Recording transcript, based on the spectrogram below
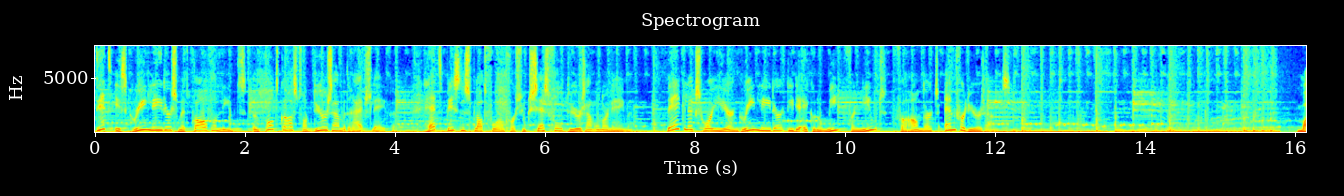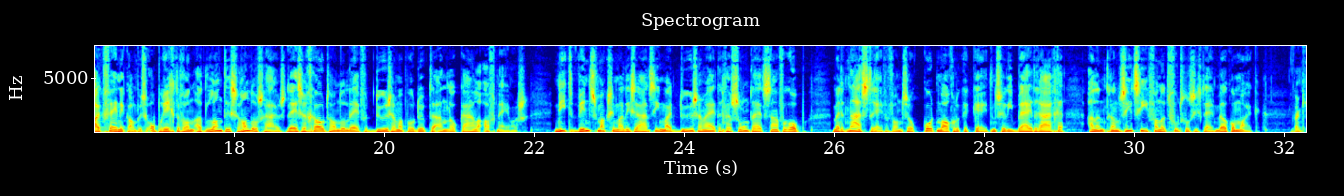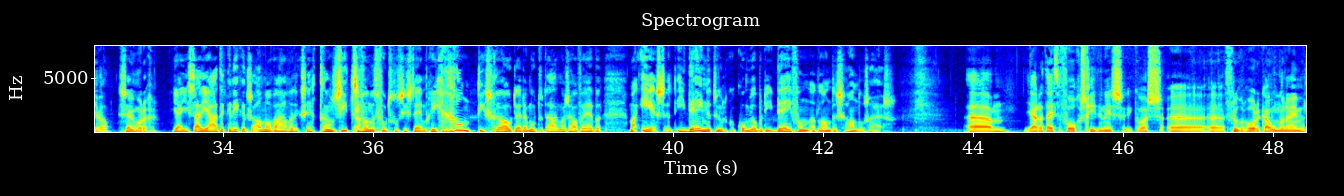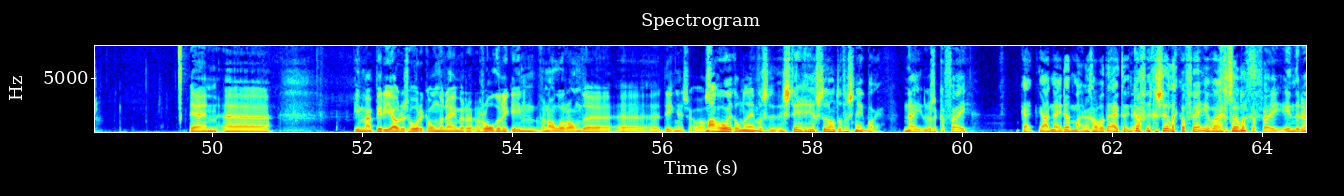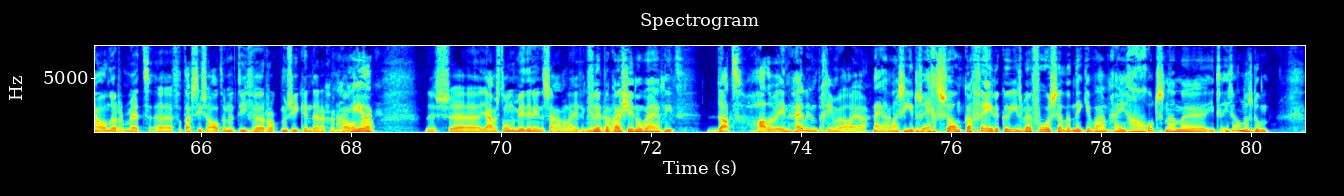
Dit is Green Leaders met Paul van Liemt, een podcast van Duurzaam Bedrijfsleven. Het businessplatform voor succesvol duurzaam ondernemen. Wekelijks hoor je hier een Green Leader die de economie vernieuwt, verandert en verduurzaamt. Mike Venekamp is oprichter van Atlantis Handelshuis. Deze groothandel levert duurzame producten aan lokale afnemers. Niet winstmaximalisatie, maar duurzaamheid en gezondheid staan voorop. Met het nastreven van zo kort mogelijke ketens die bijdragen aan een transitie van het voedselsysteem. Welkom Mike. Dankjewel. Zo. Goedemorgen. Ja, je staat ja te knikken. Het is allemaal waar wat ik zeg. Transitie Ja. van het voedselsysteem. Gigantisch groot. Hè? Daar moeten we het eigenlijk maar eens over hebben. Maar eerst, het idee natuurlijk. Hoe kom je op het idee van Atlantis Handelshuis? Ehm, ja, dat heeft een voorgeschiedenis. Ik was eh, eh, vroeger horecaondernemer. En eh, in mijn periode als horecaondernemer rolde ik in van alle randen eh, eh, dingen. Zoals... Maar ondernemen, was het een sterrenrestaurant of een snackbar? Nee, dat was een café. Kijk, ja, nee, dat, gaan we het uit. Een Ja. café, gezellig café. Waar Een gezellig café in Den Helder met fantastische alternatieve rockmuziek en dergelijke Ah, heerlijk. Dus ja, we stonden midden in de samenleving. in Flipperkastje er nog bij of niet? Dat hadden we in heel in het begin wel, ja. Nou ja, maar zie je dus echt zo'n café. Daar kun je iets bij voorstellen. Dan denk je, waarom ga je in godsnaam eh, iets, iets anders doen?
